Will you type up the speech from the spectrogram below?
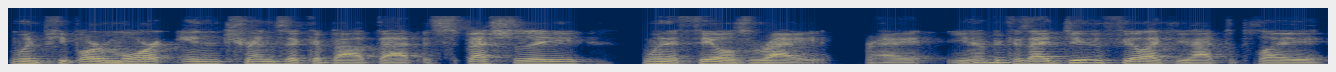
when people are more intrinsic about that, especially when it feels right, right? You know, mm-hmm. because I do feel like you have to play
